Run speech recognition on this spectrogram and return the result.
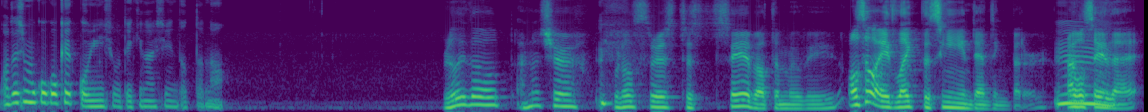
私もここ結構印象的なシーンだったな。Really though, I'm not sure what else there is to say about the movie. Also, I like the singing and dancing better. I will say that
